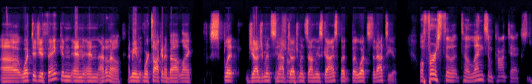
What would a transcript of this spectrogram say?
Uh, what did you think? And and and I don't know. I mean, we're talking about like split judgments, Yeah, snap sure. judgments on these guys, but but what stood out to you? Well, first to to lend some context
